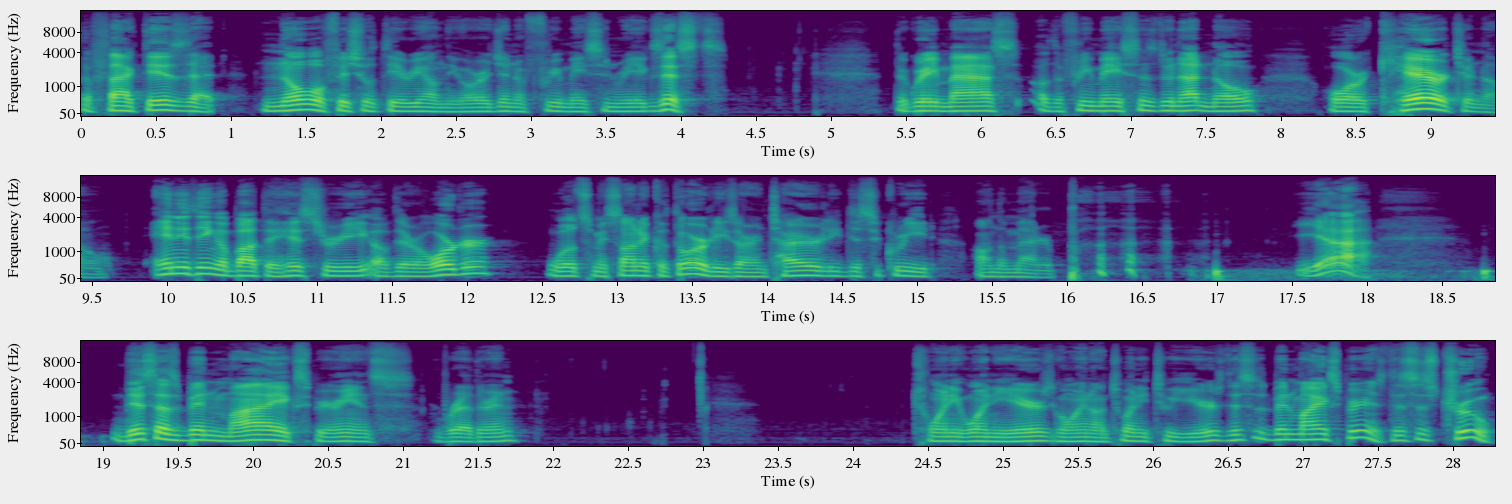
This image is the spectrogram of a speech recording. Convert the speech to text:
the fact is that no official theory on the origin of Freemasonry exists. The great mass of the Freemasons do not know or care to know anything about the history of their order, whilst Masonic authorities are entirely disagreed on the matter. yeah, this has been my experience, brethren. 21 years, going on 22 years. This has been my experience. This is true.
